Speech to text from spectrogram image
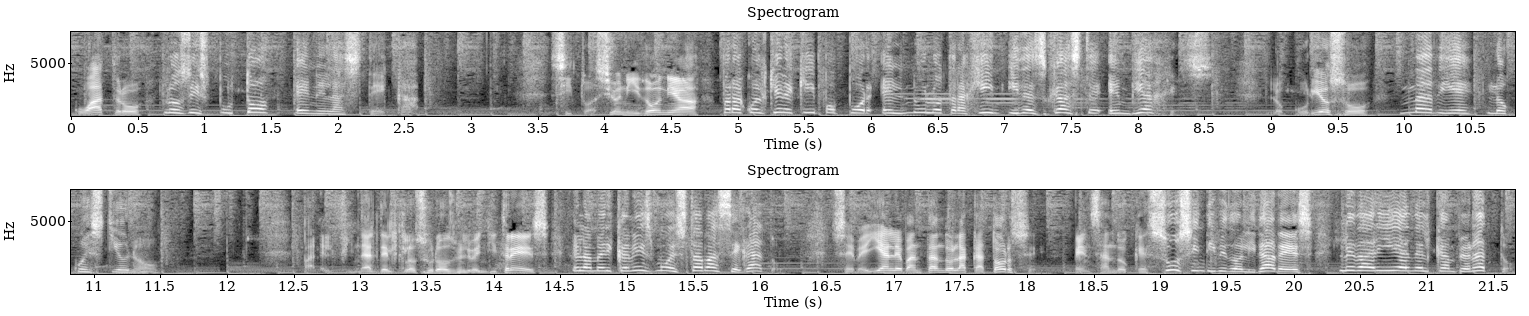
cuatro los disputó en el Azteca. Situación idónea para cualquier equipo por el nulo trajín y desgaste en viajes. Lo curioso, nadie lo cuestionó. Para el final del clausura 2023, el americanismo estaba cegado. Se veían levantando la 14, pensando que sus individualidades le darían el campeonato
